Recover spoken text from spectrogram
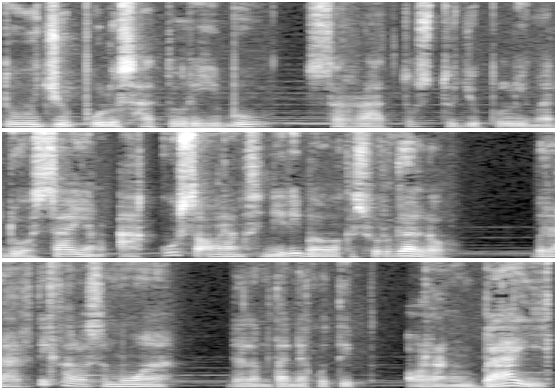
71.175 dosa yang aku seorang sendiri bawa ke surga loh. Berarti kalau semua dalam tanda kutip orang baik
